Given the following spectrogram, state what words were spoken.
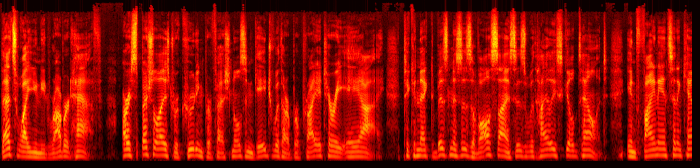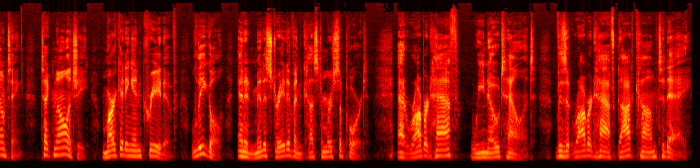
That's why you need Robert Half. Our specialized recruiting professionals engage with our proprietary AI to connect businesses of all sizes with highly skilled talent in finance and accounting, technology, marketing and creative, legal, and administrative and customer support. At Robert Half, we know talent. Visit RobertHalf.com today.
